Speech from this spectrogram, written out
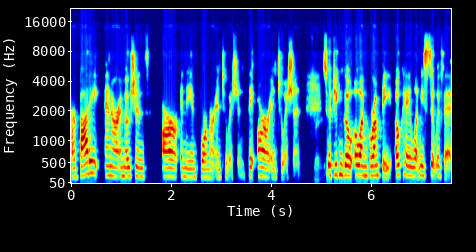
Our body and our emotions are and they inform our intuition. They are our intuition. Right. So if you can go, oh, I'm grumpy. Okay, let me sit with it.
